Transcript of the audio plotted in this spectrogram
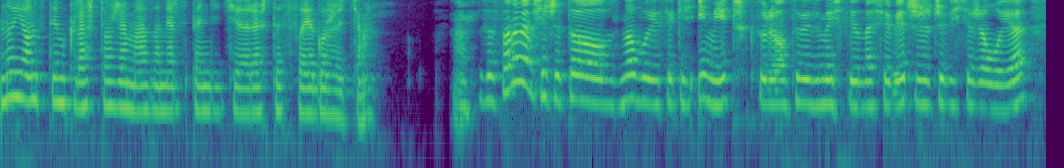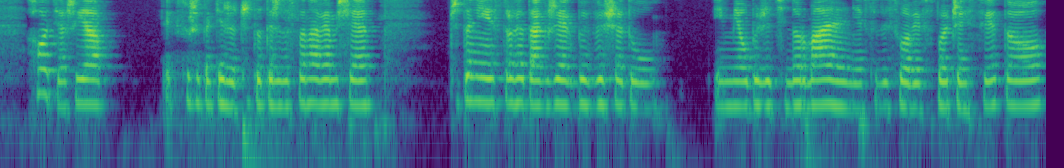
No i on w tym klasztorze ma zamiar spędzić resztę swojego życia. Zastanawiam się, czy to znowu jest jakiś image, który on sobie wymyślił na siebie, czy rzeczywiście żałuje. Chociaż ja, jak słyszę takie rzeczy, to też zastanawiam się, czy to nie jest trochę tak, że jakby wyszedł i miałby żyć normalnie, w cudzysłowie, w społeczeństwie, to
